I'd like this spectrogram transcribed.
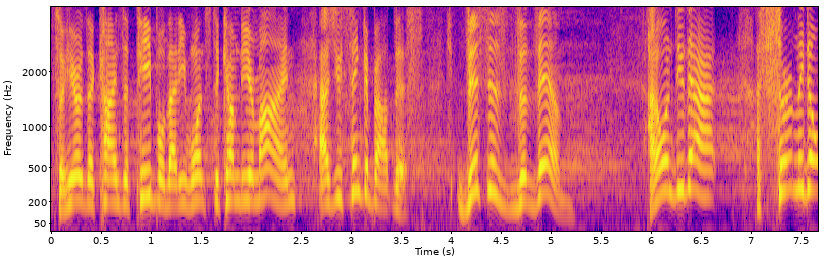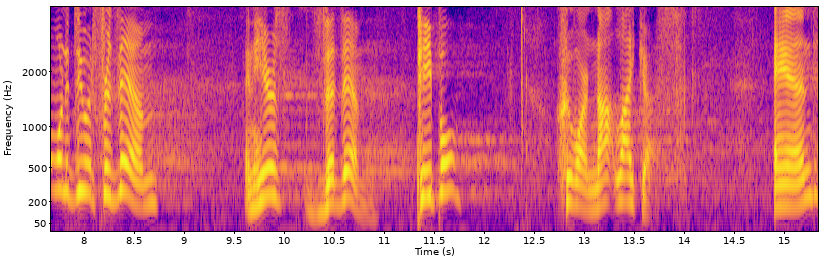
So here are the kinds of people that he wants to come to your mind as you think about this. This is the them. I don't want to do that. I certainly don't want to do it for them. And here's the them people who are not like us, and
